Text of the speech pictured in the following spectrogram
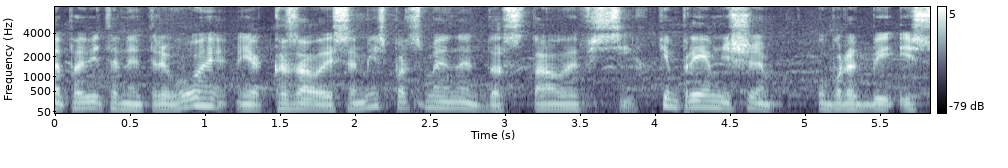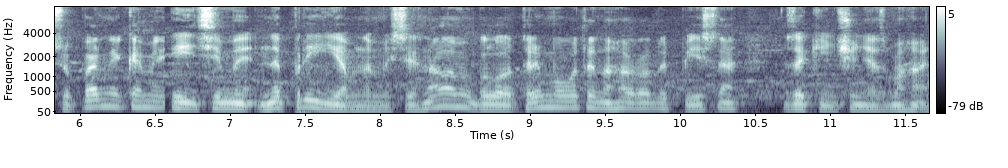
Але повітряні тривоги, як казали і самі спортсмени, достали всіх. Тим приємніше у боротьбі із суперниками і цими неприємними сигналами було отримувати нагороди після закінчення змагань.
